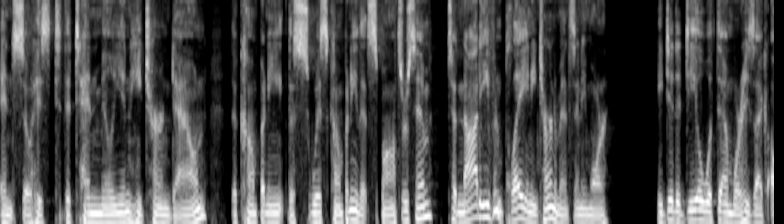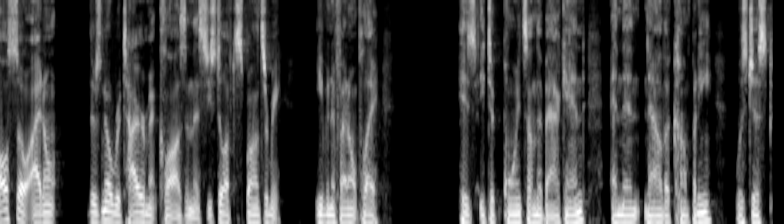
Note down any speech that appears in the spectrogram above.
and so his the 10 million he turned down the company the swiss company that sponsors him to not even play any tournaments anymore he did a deal with them where he's like also i don't there's no retirement clause in this. You still have to sponsor me even if i don't play. His he took points on the back end and then now the company was just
